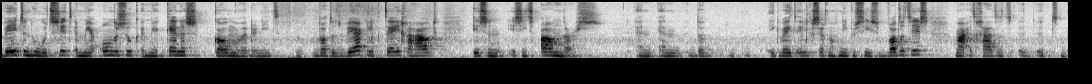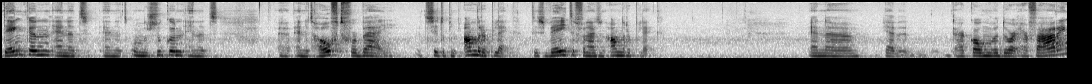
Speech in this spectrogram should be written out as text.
weten hoe het zit en meer onderzoek en meer kennis komen we er niet. Wat het werkelijk tegenhoudt is, een, is iets anders. En, en dat, ik weet eerlijk gezegd nog niet precies wat het is, maar het gaat het, het, denken en het, en het onderzoeken en het, eh, en het hoofd voorbij. Het zit op een andere plek. Het is weten vanuit een andere plek. En eh, ja, daar komen we door ervaring.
